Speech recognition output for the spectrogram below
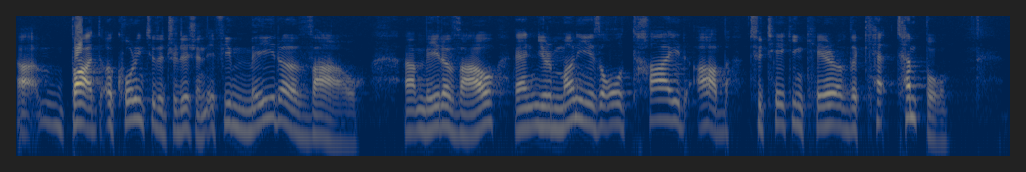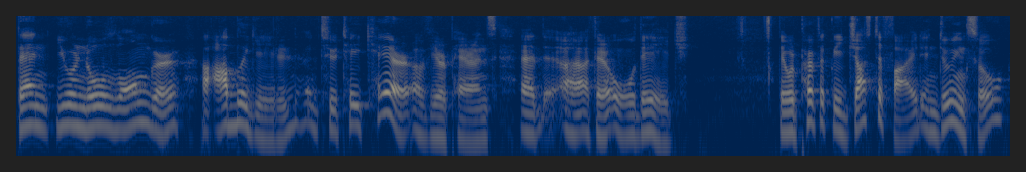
Uh, but according to the tradition, if you made a vow, uh, made a vow, and your money is all tied up to taking care of the temple, then you are no longer uh, obligated to take care of your parents at, uh, their old age. They were perfectly justified in doing so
